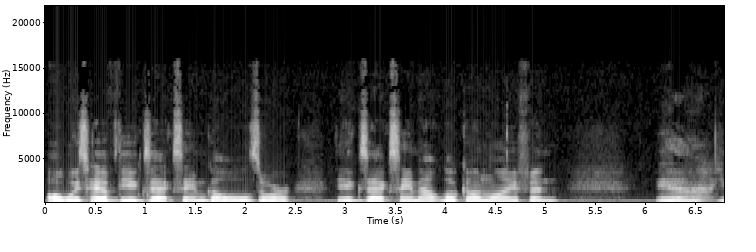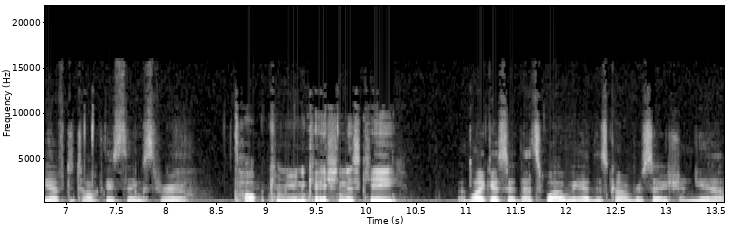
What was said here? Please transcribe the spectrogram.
always have the exact same goals or the exact same outlook on life and yeah, you have to talk these things through. Talk communication is key. like I said, that's why we had this conversation. Yeah,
